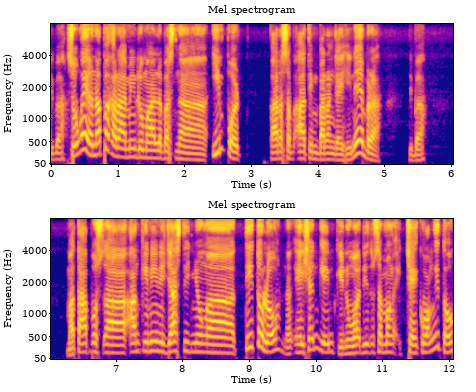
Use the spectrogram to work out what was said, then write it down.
'Di ba? So ngayon napakaraming lumalabas na import para sa ating Barangay Hinebra, 'di ba? Matapos ah, ang kini ni Justin yung ah, titulo ng Asian Game, kinuha dito sa mga chekwang ito.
